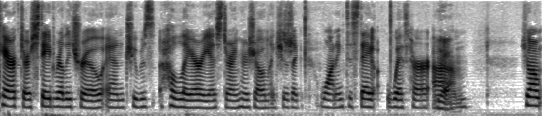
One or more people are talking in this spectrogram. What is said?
character stayed really true, and she was hilarious during her show, and like she was like wanting to stay with her. Um, Yeah. she wa-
